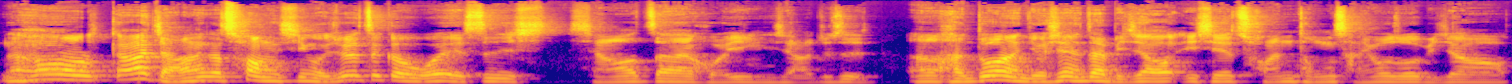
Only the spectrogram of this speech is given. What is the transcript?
然后刚刚讲到那个创新，我觉得这个我也是想要再回应一下，就是，呃，很多人有些人在比较一些传统产业，或者说比较。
